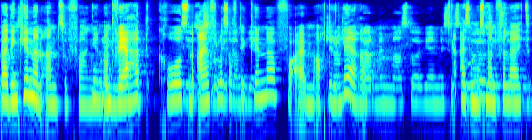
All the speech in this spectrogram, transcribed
bei den Kindern anzufangen. Und wer hat großen Einfluss auf die Kinder? Vor allem auch die Lehrer. Also muss man vielleicht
